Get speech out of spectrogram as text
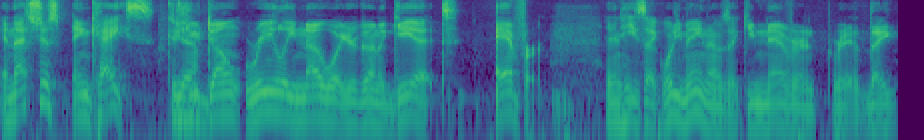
and that's just in case because Yeah. you don't really know what you're gonna get ever. And he's like, what do you mean? I was like, you never. Re- they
